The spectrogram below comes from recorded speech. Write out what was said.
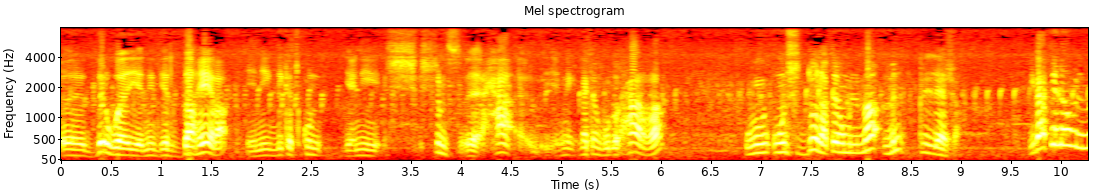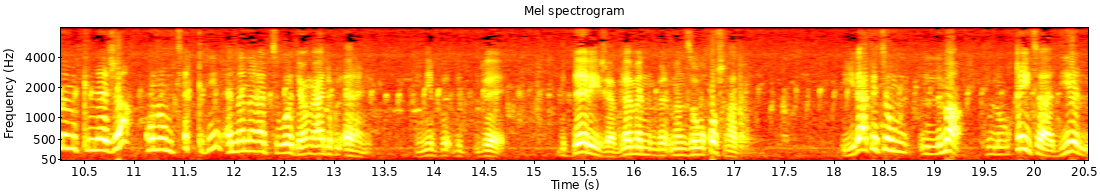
الذروة يعني ديال الظهيره يعني اللي كتكون يعني الش- الشمس حا يعني حنا كنقولوا حارة ونشدوا نعطيهم الماء من الثلاجة. إلا عطيناهم الماء من الثلاجة كونوا متأكدين أننا غنتوادعوا مع دوك الأرانب. يعني ب... ب... بالدارجة بلا ما نزوقوش هذا إلا عطيتهم الماء في الوقيتة ديال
